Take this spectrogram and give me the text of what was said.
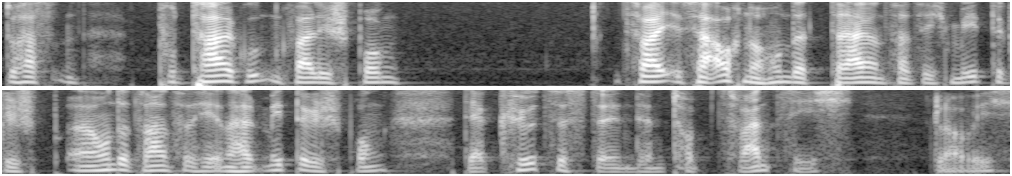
Du hast einen brutal guten Qualisprung zwar ist er auch noch 123 Meter äh, 123,5 Meter gesprungen, der kürzeste in den Top 20, glaube ich.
